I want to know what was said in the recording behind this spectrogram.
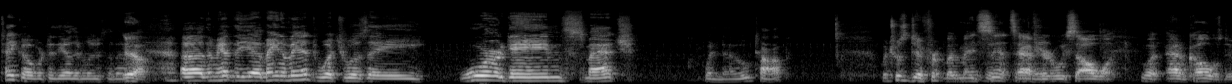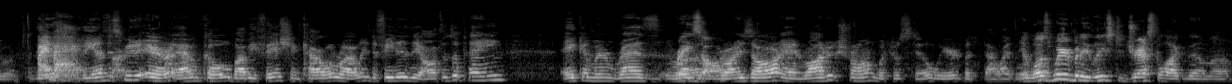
takeover to the other and lose the belt. yeah. Uh, then we had the uh, main event, which was a War Games match with no top. Which was different, but it made sense after we saw what what Adam Cole was doing. The, Bang, bang. the Undisputed Era, Adam Cole, Bobby Fish, and Kyle O'Reilly defeated the Authors of Pain, Akam and Raz, Rezar. Rezar, and Roderick Strong, which was still weird, but I like It It was weird, but at least he dressed like them though.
